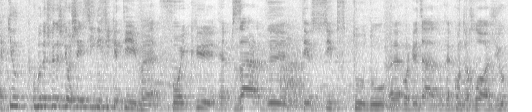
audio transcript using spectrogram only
aquilo, uma das coisas que eu achei significativa foi que, apesar de ter sido tudo eh, organizado a contrarrelógio,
